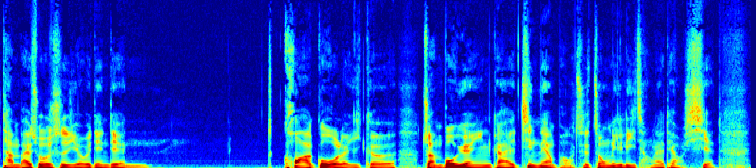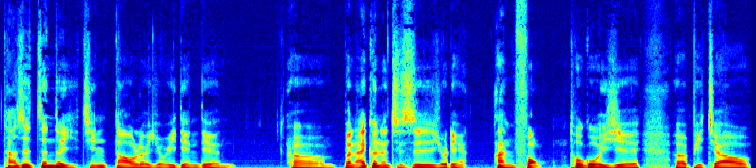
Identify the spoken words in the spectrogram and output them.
坦白说是有一点点跨过了一个转播员应该尽量保持中立立场那条线，他是真的已经到了有一点点，呃，本来可能只是有点暗讽，透过一些呃比较。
